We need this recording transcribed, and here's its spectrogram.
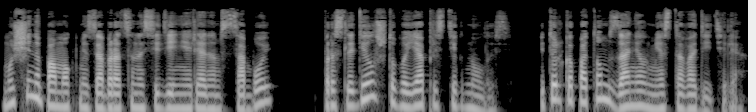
Мужчина помог мне забраться на сиденье рядом с собой, проследил, чтобы я пристегнулась, и только потом занял место водителя.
